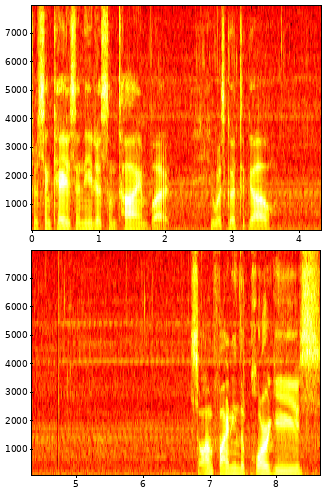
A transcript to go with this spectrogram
just in case it needed some time, but he was good to go. So I'm finding the porgies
